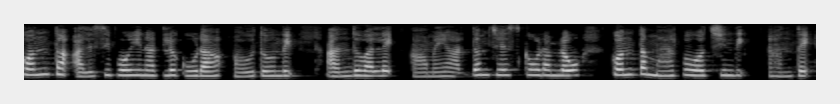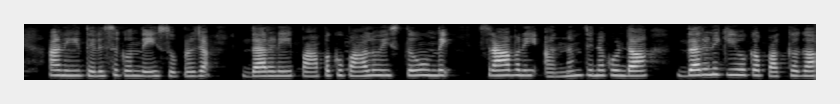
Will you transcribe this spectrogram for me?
కొంత అలసిపోయినట్లు కూడా అవుతోంది. అందువల్లే ఆమె అర్థం చేసుకోవడంలో కొంత మార్పు వచ్చింది అంతే అని తెలుసుకుంది సుప్రజ. ధరణి పాపకు పాలు ఇస్తూ ఉంది. శ్రావణి అన్నం తినకుండా ధరణికి ఒక పక్కగా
